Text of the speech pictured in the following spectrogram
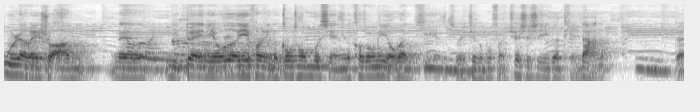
误认为说啊，没有 你对你有恶意，或者你的沟通不行，你的沟通力有问题。所以这个部分确实是一个挺大的。嗯，对。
